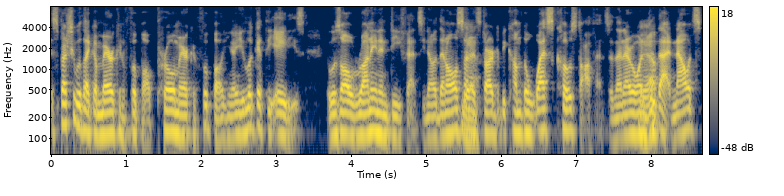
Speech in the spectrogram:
especially with like American football, pro American football, you know, you look at the 80s, it was all running and defense, you know, then all of a sudden yeah. it started to become the West Coast offense. And then everyone yeah. did that. Now it's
